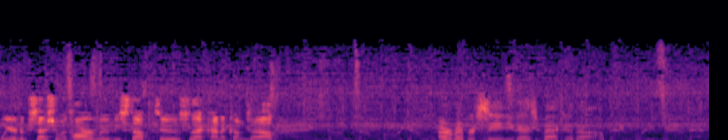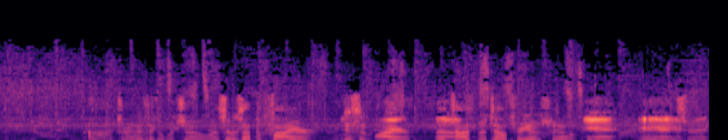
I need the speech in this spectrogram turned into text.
weird obsession with horror movie stuff too, so that kind of comes out. I remember seeing you guys back at uh, oh, I'm trying to think of what show it was. It was at the Fire. It was Yes, the it was Fire, the, the uh, Taj Motel Trio show. Yeah, yeah, yeah. yeah. that's right.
